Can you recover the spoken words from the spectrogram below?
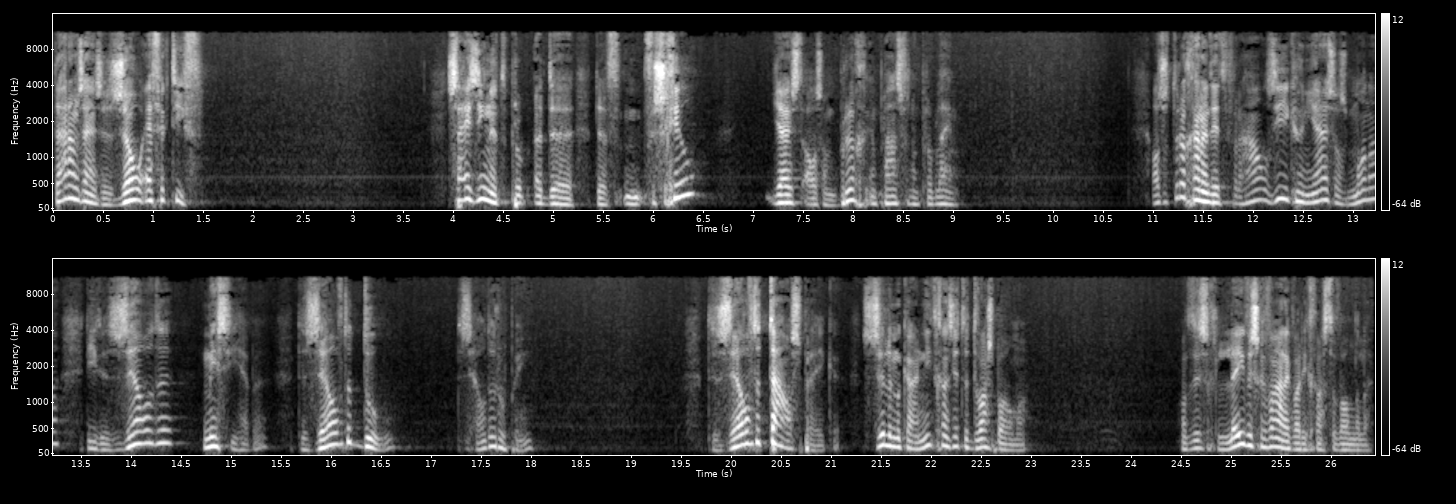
Daarom zijn ze zo effectief. Zij zien het de, de verschil juist als een brug in plaats van een probleem. Als we teruggaan naar dit verhaal, zie ik hun juist als mannen die dezelfde missie hebben, dezelfde doel, dezelfde roeping, dezelfde taal spreken. Ze zullen elkaar niet gaan zitten dwarsbomen. Want het is levensgevaarlijk waar die gasten wandelen.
